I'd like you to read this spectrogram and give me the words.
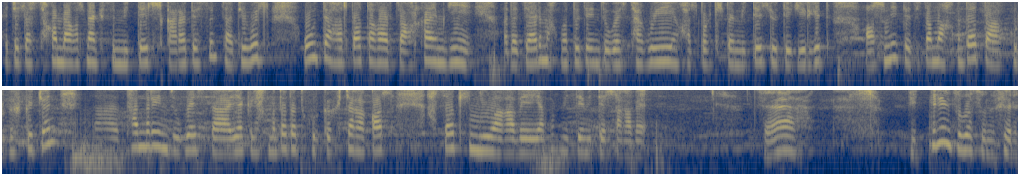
ажил бас зохион байгуулна гэсэн мэдээлэл гараад байсан. За тэгвэл үүнтэй холбоотойгоор за Орхон аймгийн одоо зарим Ахмадуудын зүгээс цаг үеийн холбогдолтой мэдээллүүдийг иргэд олон нийтэд зам Ахмадууд хүргэх гэж байна. За та нарын зүгээс яг Ахмадуудад хүргэх байгаа гол асуудал нь юу байгаа вэ? Ямар мэдээ мэдээлэл байгаа вэ? За бидний зүгээс үнэхээр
